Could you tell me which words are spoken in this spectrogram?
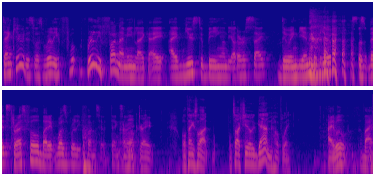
Thank you. This was really, really fun. I mean, like I, I'm used to being on the other side doing the interview. this was a bit stressful, but it was really fun. So thanks All a right, lot. Great. Well, thanks a lot. We'll talk to you again, hopefully. I will. Bye.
